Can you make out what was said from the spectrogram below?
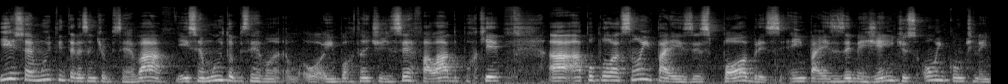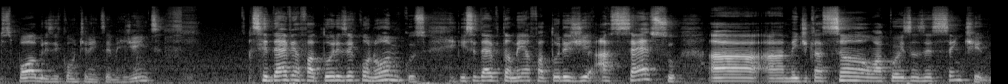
Isso é muito interessante observar, isso é muito importante de ser falado, porque a, a população em países pobres, em países emergentes ou em continentes pobres e continentes emergentes, se deve a fatores econômicos e se deve também a fatores de acesso à, à medicação, a coisas nesse sentido.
